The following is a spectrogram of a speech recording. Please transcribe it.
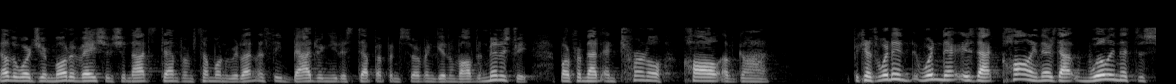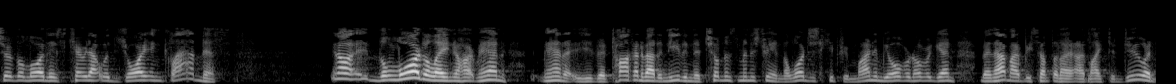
In other words, your motivation should not stem from someone relentlessly badgering you to step up and serve and get involved in ministry, but from that internal call of God. Because when, when there is that calling, there's that willingness to serve the Lord that is carried out with joy and gladness. You know, the Lord will lay in your heart, man, man, they're talking about a need in the children's ministry, and the Lord just keeps reminding me over and over again, man, that might be something I, would like to do, and,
